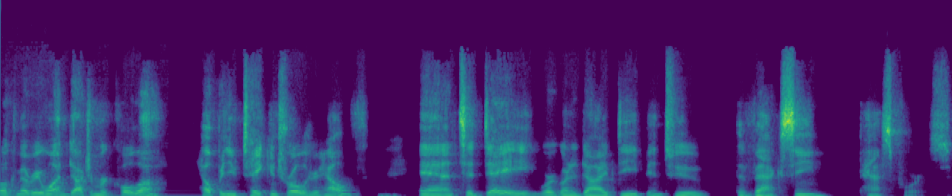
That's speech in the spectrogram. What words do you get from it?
Welcome, everyone. Dr. Mercola, helping you take control of your health. And today we're going to dive deep into the vaccine passports.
